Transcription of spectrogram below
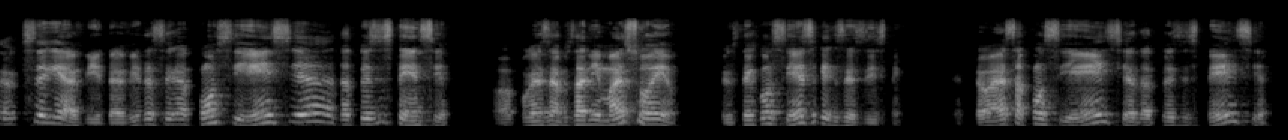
É, o que seria a vida? A vida seria a consciência da tua existência. Por exemplo, os animais sonham. Eles têm consciência que eles existem. Então, essa consciência da tua existência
